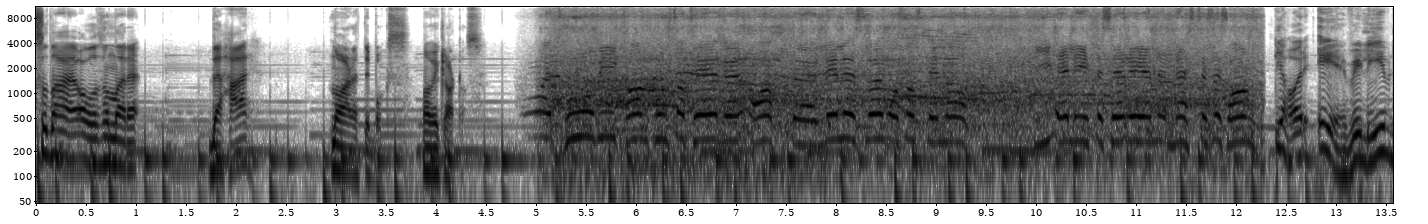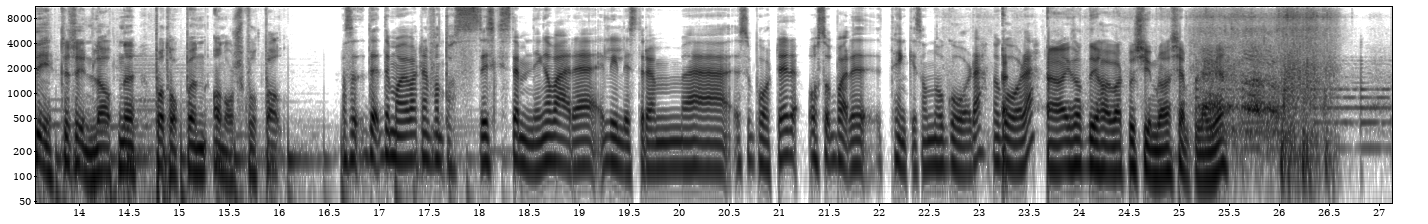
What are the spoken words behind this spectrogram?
Så da er jo alle sånn derre Det her Nå er dette i boks. Nå har vi klart oss. Og jeg tror vi kan konstatere at eh, Lillestrøm også spiller i Eliteserien neste sesong. De har evig liv, de, tilsynelatende, på toppen av norsk fotball. Altså, det, det må jo ha vært en fantastisk stemning å være Lillestrøm-supporter, og så bare tenke sånn nå går det, nå går det. Ja, ikke sant? De har jo vært bekymra kjempelenge.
